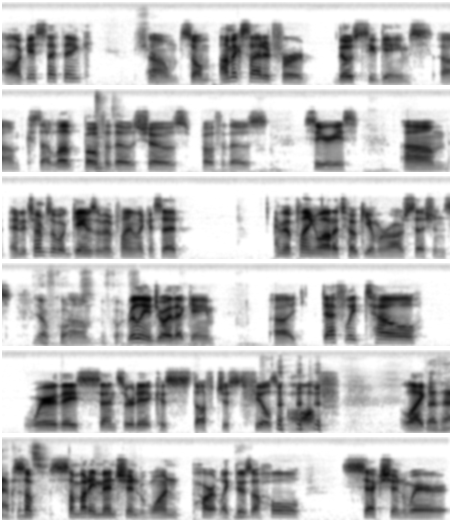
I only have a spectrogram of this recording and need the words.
August, I think. sure. Um, so I'm, I'm excited for those two games because I love both of those shows, both of those series. Um, and in terms of what games I've been playing, like I said, I've been playing a lot of Tokyo Mirage Sessions. yeah, of course. um, of course. Really enjoy that game. Uh, definitely tell where they censored it because stuff just feels off. Like That happens. some, somebody mentioned one part, like there's a whole section where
